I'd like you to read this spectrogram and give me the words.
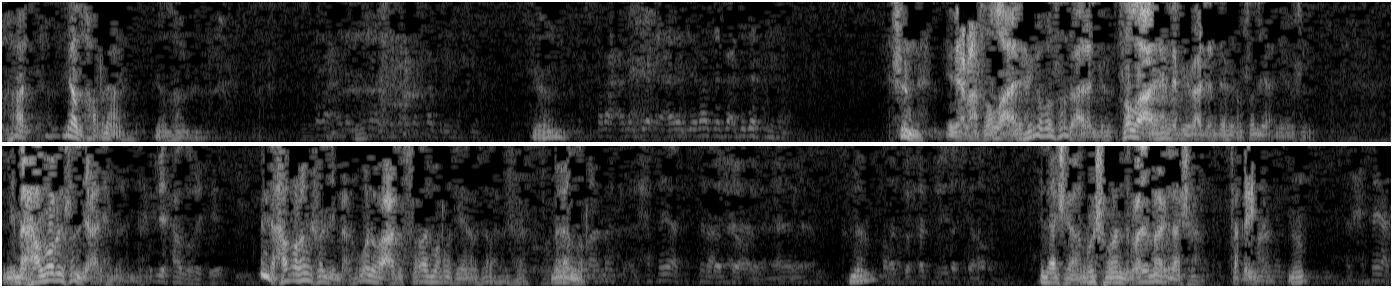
هذا يظهر نعم يظهر. نعم. على الجنازة بعد دفنها سنة. إذا ما صلى عليه قبل صلى على الدفن صلى عليه النبي بعد الدفن صلى عليه وسلم. اللي ما حضر يصلي عليه بعد الدفن اللي حضر يا اللي حضر يصلي معه ولو عاد الصلاة مرتين أو ثلاث ما ينظر الحثيات نعم. إلى شهر مشهور عند العلماء إلى شهر تقريبا. نعم. الحثيات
